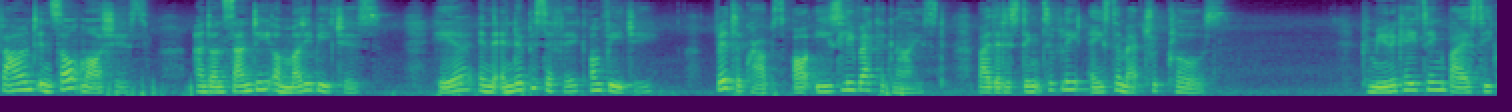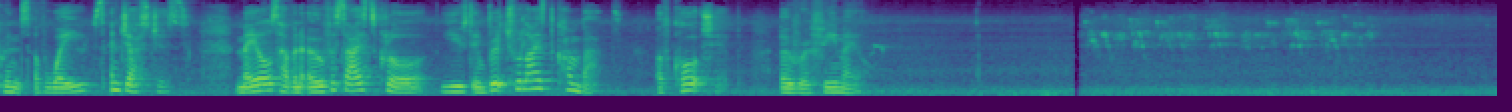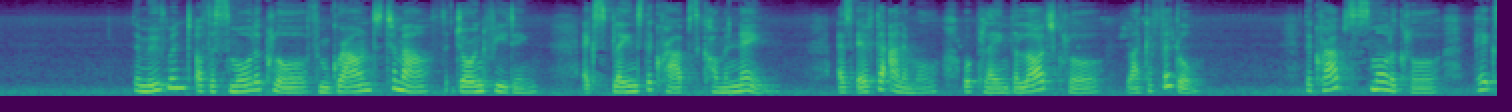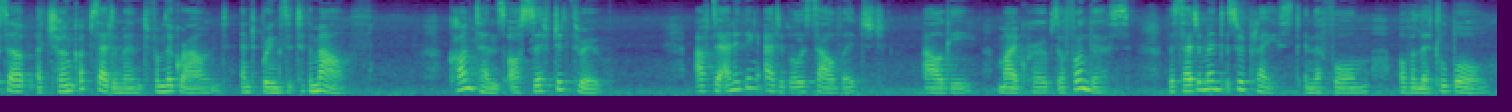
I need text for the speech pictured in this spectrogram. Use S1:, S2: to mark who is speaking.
S1: Found in salt marshes and on sandy or muddy beaches, here in the Indo Pacific on Fiji, fiddler crabs are easily recognized by their distinctively asymmetric claws. Communicating by a sequence of waves and gestures, males have an oversized claw used in ritualized combat of courtship over a female. The movement of the smaller claw from ground to mouth during feeding explains the crab's common name, as if the animal were playing the large claw like a fiddle. The crab's smaller claw picks up a chunk of sediment from the ground and brings it to the mouth. Contents are sifted through. After anything edible is salvaged, algae, microbes, or fungus, the sediment is replaced in the form of a little ball.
